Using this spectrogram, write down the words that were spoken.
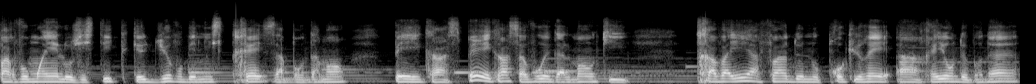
par vos moyens logistiques. Que Dieu vous bénisse très abondamment. Paix et grâce. Paix et grâce à vous également qui travaillez afin de nous procurer un rayon de bonheur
